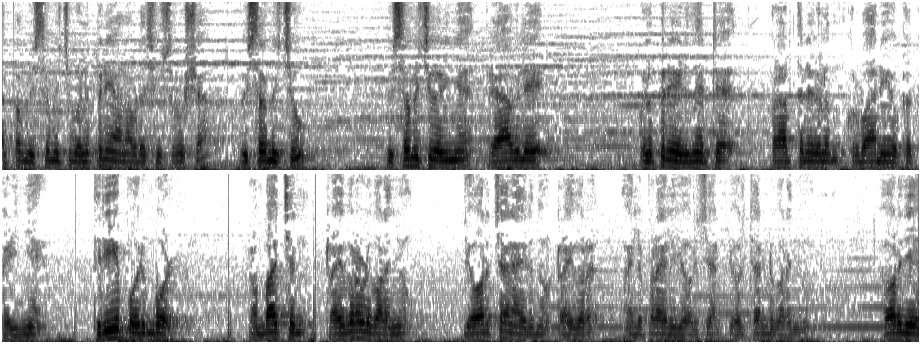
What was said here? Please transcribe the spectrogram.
അല്പം വിശ്രമിച്ചു വെളുപ്പിനെയാണ് അവിടെ ശുശ്രൂഷ. വിശ്രമിച്ചു. വിശ്രമിച്ചു കഴിഞ്ഞ് രാവിലെ വെളുപ്പിനെ എഴുന്നേറ്റ് പ്രാർത്ഥനകളും കുർബാനയും ഒക്കെ കഴിഞ്ഞ് തിരികെ പോരുമ്പോൾ റമ്പാച്ചൻ ഡ്രൈവറോട് പറഞ്ഞു ജോർച്ചാനായിരുന്നു ഡ്രൈവർ മൈലപ്രായിലെ ജോർച്ചാൻ ജോർച്ചാനോട് പറഞ്ഞു ജോർജെ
